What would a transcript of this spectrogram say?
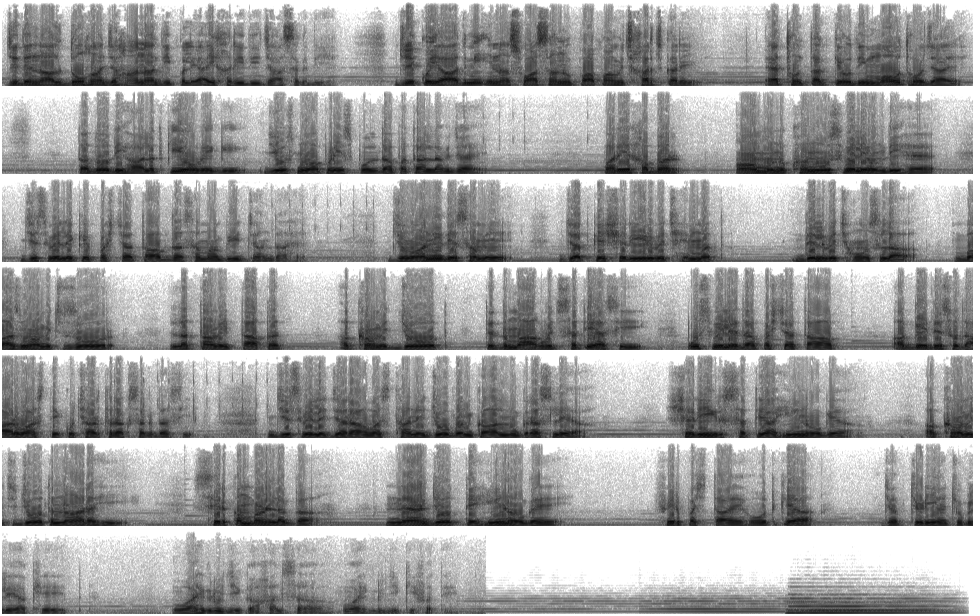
ਜਿਹਦੇ ਨਾਲ ਦੋਹਾਂ ਜਹਾਨਾਂ ਦੀ ਭਲਾਈ ਖਰੀਦੀ ਜਾ ਸਕਦੀ ਹੈ। ਜੇ ਕੋਈ ਆਦਮੀ ਇਹਨਾਂ ਸਵਾਸਾਂ ਨੂੰ ਪਾਪਾਂ ਵਿੱਚ ਖਰਚ ਕਰੇ ਇਥੋਂ ਤੱਕ ਕਿ ਉਹਦੀ ਮੌਤ ਹੋ ਜਾਏ, ਤਦ ਉਹਦੀ ਹਾਲਤ ਕੀ ਹੋਵੇਗੀ ਜੇ ਉਸ ਨੂੰ ਆਪਣੀ ਇਸ ਭੁੱਲ ਦਾ ਪਤਾ ਲੱਗ ਜਾਏ? ਪਰ ਇਹ ਖਬਰ ਆਮ ਮਨੁੱਖਾਂ ਨੂੰ ਉਸ ਵੇਲੇ ਹੁੰਦੀ ਹੈ, ਜਿਸ ਵੇਲੇ ਕਿ ਪਛਤਾਤਾਪ ਦਾ ਸਮਾਂ ਬੀਤ ਜਾਂਦਾ ਹੈ। ਜਵਾਨੀ ਦੇ ਸਮੇਂ, ਜਦ ਕਿ ਸਰੀਰ ਵਿੱਚ ਹਿੰਮਤ, ਦਿਲ ਵਿੱਚ ਹੌਸਲਾ, ਬਾਜ਼ੂਆਂ ਵਿੱਚ ਜ਼ੋਰ, ਲੱਤਾਂ ਵਿੱਚ ਤਾਕਤ, ਅੱਖਾਂ ਵਿੱਚ ਜੋਤ ਤੇ ਦਿਮਾਗ ਵਿੱਚ ਸਤਿਆ ਸੀ, ਉਸ ਵੇਲੇ ਦਾ ਪਛਤਾਤਾਪ ਅੱਗੇ ਦੇ ਸੁਧਾਰ ਵਾਸਤੇ ਕੁਝ ਅਰਥ ਰੱਖ ਸਕਦਾ ਸੀ। ਜਿਸ ਵੇਲੇ ਜਰਾ ਅਵਸਥਾ ਨੇ ਜੋਬਨ ਕਾਲ ਨੂੰ ਗਰਸ ਲਿਆ ਸਰੀਰ ਸਤਿਆਹੀਨ ਹੋ ਗਿਆ। ਅੱਖਾਂ ਵਿੱਚ ਜੋਤ ਨਾ ਰਹੀ। ਸਿਰ ਕੰਬਣ ਲੱਗਾ। ਨੈਣ ਜੋਤ ਤੇ ਹੀਣ ਹੋ ਗਏ। ਫਿਰ ਪਛਤਾਏ ਹੋਤ ਕਿਆ, ਜਬ ਚਿੜੀਆਂ ਚੁਗ ਲਿਆ ਖੇਤ। ਵਾਹਿਗੁਰੂ ਜੀ ਕਾ ਖਾਲਸਾ, ਵਾਹਿਗੁਰੂ ਜੀ ਕੀ ਫਤਿਹ।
